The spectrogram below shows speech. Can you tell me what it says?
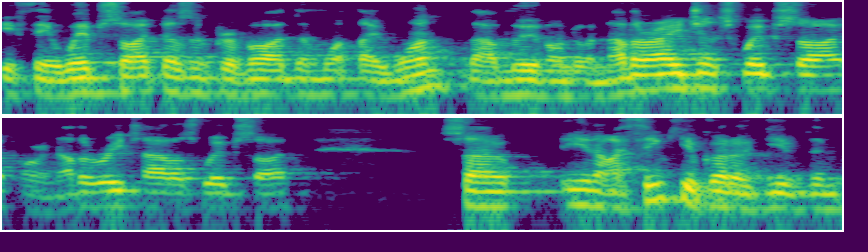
If their website doesn't provide them what they want, they'll move on to another agent's website or another retailer's website. So, you know, I think you've got to give them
